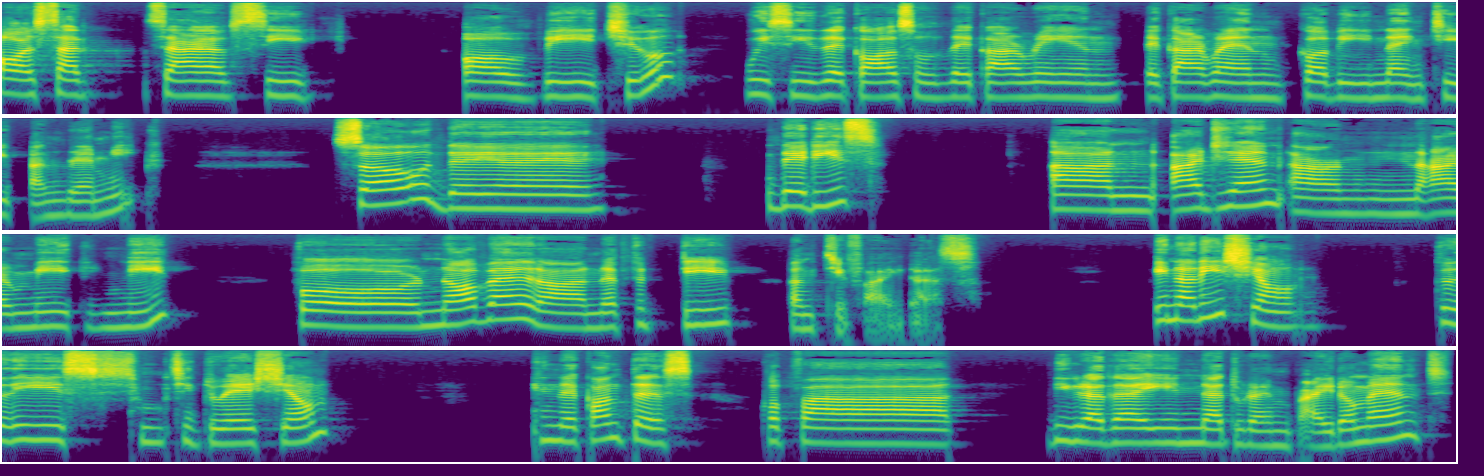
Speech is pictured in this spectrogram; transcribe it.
or SARS-CoV-2. We see the cause of the current, the current COVID-19 pandemic. So the, there is an urgent and immediate need for novel and effective antivirals. In addition to this situation, in the context of a degrading natural environment,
